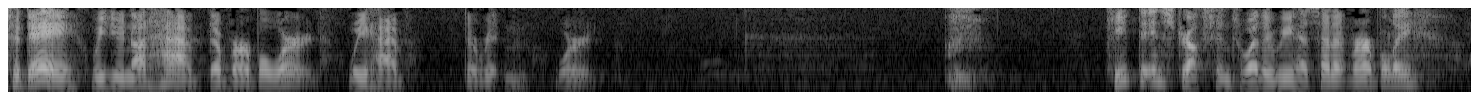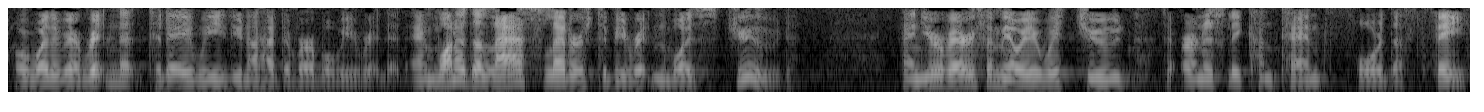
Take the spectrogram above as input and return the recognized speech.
Today, we do not have the verbal word. We have the written word. keep the instructions, whether we have said it verbally or whether we have written it. Today we do not have the verbal, we've written it. And one of the last letters to be written was Jude. And you're very familiar with Jude, to earnestly contend for the faith.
